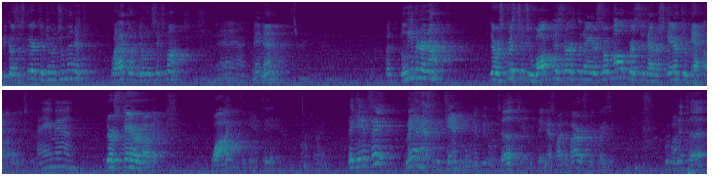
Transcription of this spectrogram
Because the Spirit could do in two minutes what I couldn't do in six months. Amen. Amen? But believe it or not, there is Christians who walk this earth today, or so-called Christians, that are scared to death of the Holy Spirit. Amen. They're scared of it. Why? They can't see it. That's right. They can't see it. Man has to be tangible. We have to be able to touch everything. That's why the virus went crazy. We want to touch.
